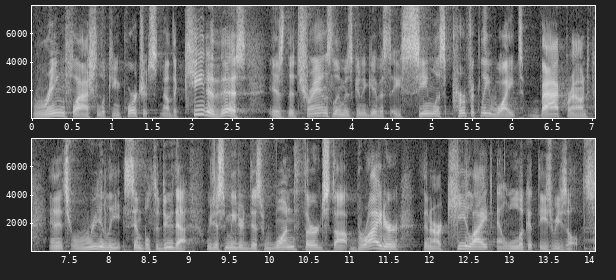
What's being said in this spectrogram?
ring flash looking portraits. Now, the key to this is the Translum is going to give us a seamless, perfectly white background, and it's really simple to do that. We just metered this one third stop brighter than our key light, and look at these results.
